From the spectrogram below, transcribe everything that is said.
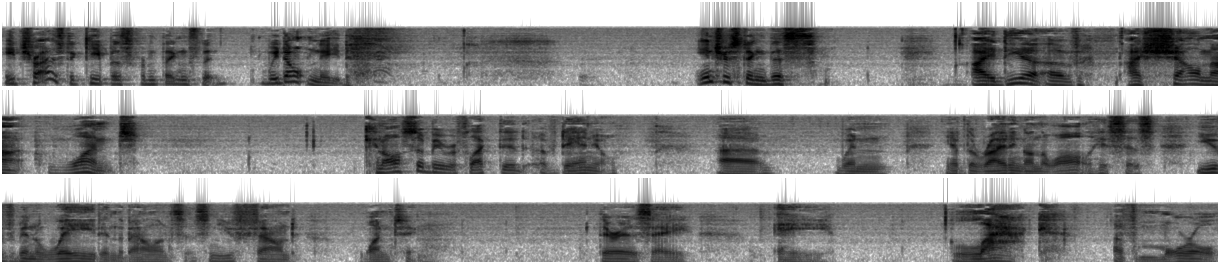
he tries to keep us from things that we don't need. Interesting, this idea of I shall not want can also be reflected of Daniel. Uh, when you have the writing on the wall, he says, You've been weighed in the balances and you've found wanting. There is a, a lack of moral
